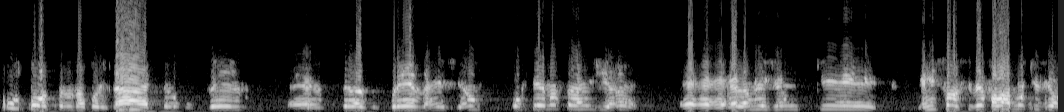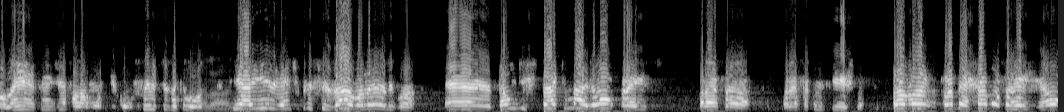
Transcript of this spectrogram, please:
por todos, pelas autoridades, pelo governo, é, pelas empresas da região, porque a nossa região é, é, ela é uma região que a gente só se vê falar muito de violência, a gente vê falar muito de conflitos, isso, aquilo outro. E aí a gente precisava, né, Livan, é, dar um destaque maior para isso, para essa, essa conquista. Para deixar a nossa região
